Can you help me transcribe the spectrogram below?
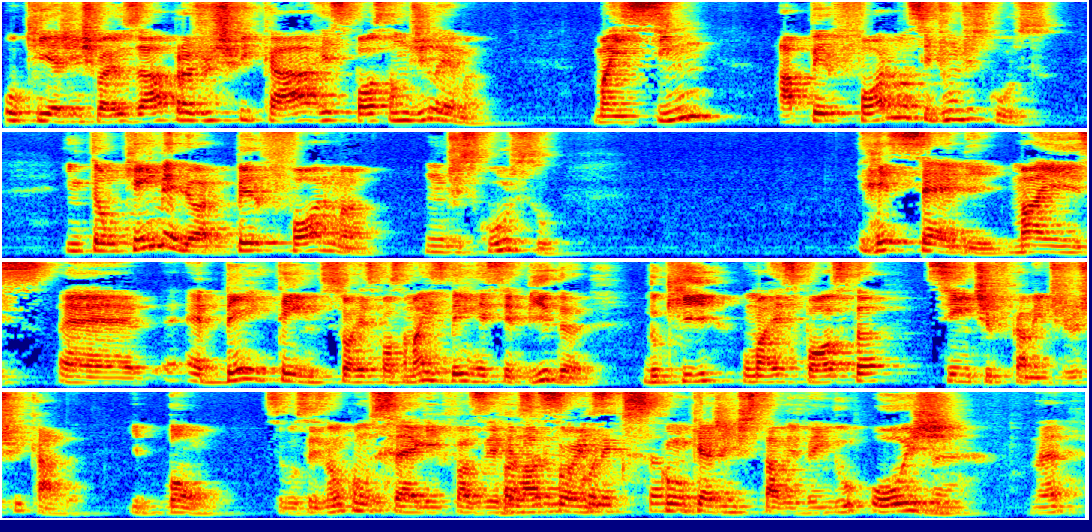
o que a gente vai usar para justificar a resposta a um dilema, mas sim a performance de um discurso. Então, quem melhor performa um discurso recebe mais é, é bem tem sua resposta mais bem recebida do que uma resposta cientificamente justificada. E bom, se vocês não conseguem fazer, Fazer relações com o que a gente está vivendo hoje, É. né,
